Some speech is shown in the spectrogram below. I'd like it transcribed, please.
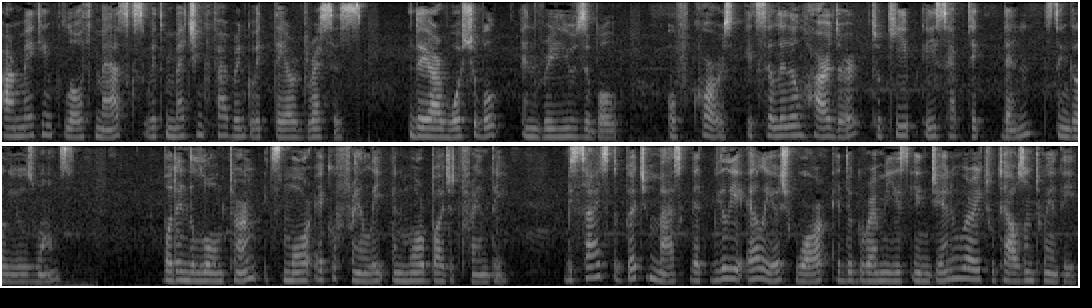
are making cloth masks with matching fabric with their dresses. They are washable and reusable. Of course, it's a little harder to keep aseptic than single use ones. But in the long term, it's more eco friendly and more budget friendly. Besides the Gucci mask that Billie Eilish wore at the Grammys in January 2020,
